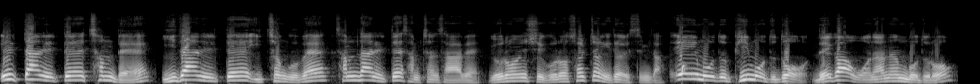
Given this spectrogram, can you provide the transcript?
1단일 때 1100, 2단일 때 2900, 3단일 때 3400 이런 식으로 설정이 되어 있습니다. A 모드, B 모드도 내가 원하는 모드로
